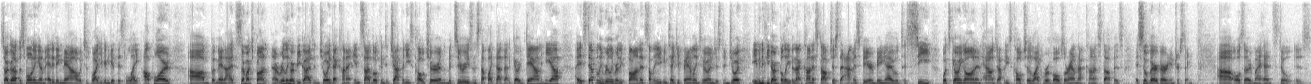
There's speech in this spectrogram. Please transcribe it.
So I got up this morning and I'm editing now, which is why you're gonna get this late upload. Um, but man, I had so much fun and I really hope you guys enjoyed that kind of inside look into Japanese culture and the Matsuris and stuff like that that go down here. Uh, it's definitely really, really fun. It's something you can take your family to and just enjoy. Even if you don't believe in that kind of stuff, just the atmosphere and being able to see what's going on and how Japanese culture like revolves around that kind of stuff is, it's still very, very interesting. Uh, also, my head still is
